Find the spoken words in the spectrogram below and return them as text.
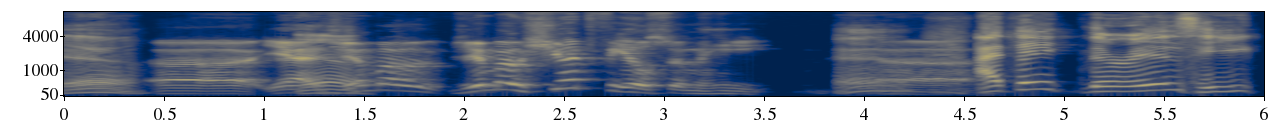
Yeah. Uh, yeah, Yeah. Jimbo Jimbo should feel some heat. Yeah. Uh, I think there is heat,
